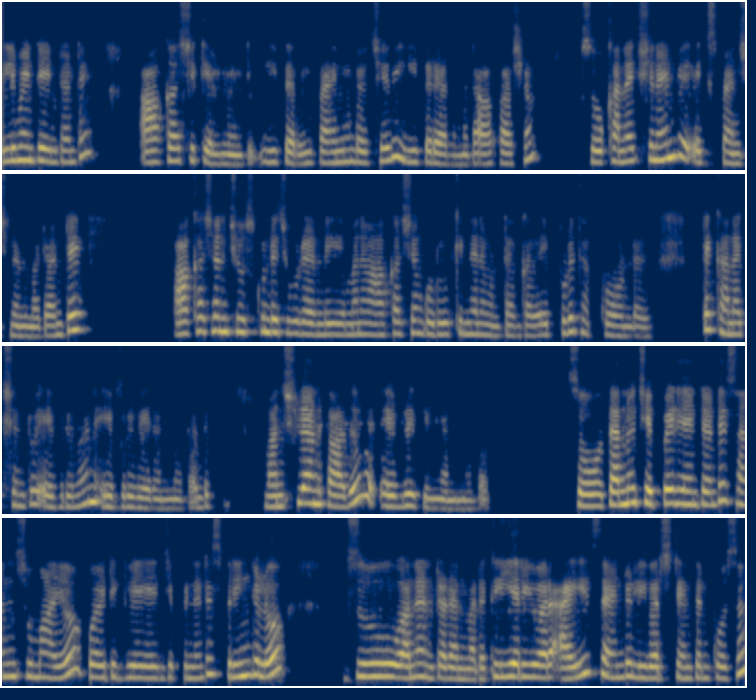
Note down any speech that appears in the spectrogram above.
ఎలిమెంట్ ఏంటంటే ఆకాశిక్ ఎలిమెంట్ ఈథర్. ఈ పైనుండి వచ్చేది ఈథరే అన్నమాట. ఆకాశం. సో, కనెక్షన్ అండ్ ఎక్స్‌పాన్షన్ అన్నమాట. అంటే ఆకాశాన్ని చూసుకుంటే చూడండి మనం ఆకాశం గొడుగు కిందనే ఉంటాం కదా! ఎప్పుడు తక్కువ ఉండదు. అంటే కనెక్షన్ టు ఎవ్రీ వన్ ఎవ్రీవేర్ అనమాట అంటే మనుషులని అని కాదు ఎవ్రీథింగ్ అన్నమాట. సో, తను చెప్పేది ఏంటంటే సన్ సుమాయో పోయిటిక్ వే ఏం చెప్పిందంటే స్ప్రింగ్‌లో జూ అని అంటాడన్నమాట. Clear your eyes and liver strength కోసం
